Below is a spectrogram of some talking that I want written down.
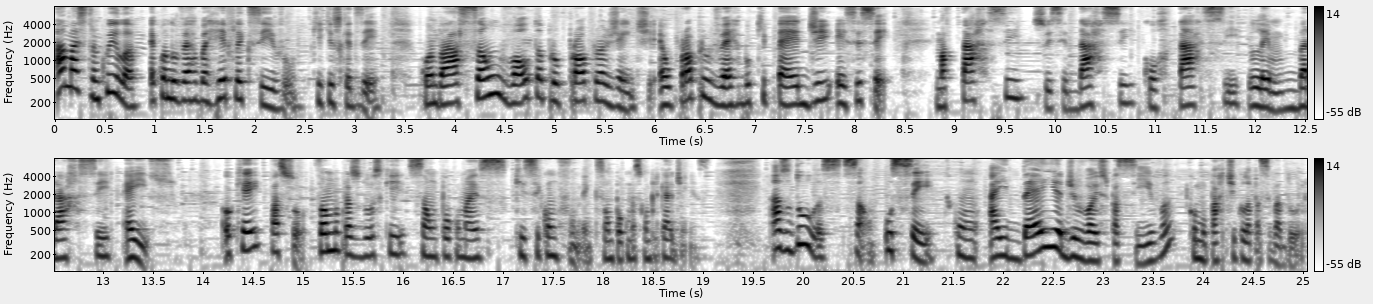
A mais tranquila é quando o verbo é reflexivo. O que, que isso quer dizer? Quando a ação volta para o próprio agente. É o próprio verbo que pede esse C. Matar-se, suicidar-se, cortar-se, lembrar-se. É isso. Ok? Passou. Vamos para as duas que são um pouco mais. que se confundem, que são um pouco mais complicadinhas. As duas são o C com a ideia de voz passiva, como partícula passivadora,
